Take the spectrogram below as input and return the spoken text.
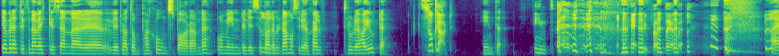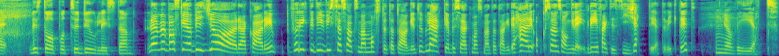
Jag berättade för några veckor sedan när eh, vi pratade om pensionssparande och min revisor bara, mm. det där måste du göra själv. Tror du jag har gjort det? Såklart. Inte. Inte. Det fattar jag väl. Nej, det står på to-do-listan. Nej, men vad ska vi göra, Karin? För riktigt, det är vissa saker som man måste ta tag i. Typ läkarbesök måste man ta tag i. Det här är också en sån grej, för det är faktiskt jätte, jätteviktigt. Mm, jag vet.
